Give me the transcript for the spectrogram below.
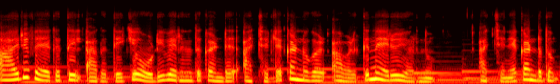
ആരു വേഗത്തിൽ അകത്തേക്ക് ഓടി വരുന്നത് കണ്ട് അച്ഛന്റെ കണ്ണുകൾ അവൾക്ക് നേരെ ഉയർന്നു. അച്ഛനെ കണ്ടതും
